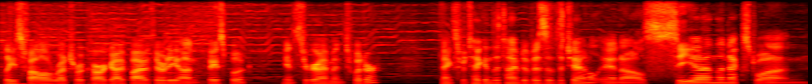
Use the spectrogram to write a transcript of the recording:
Please follow Retro Car Guy 530 on Facebook, Instagram, and Twitter. Thanks for taking the time to visit the channel, and I'll see you in the next one.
